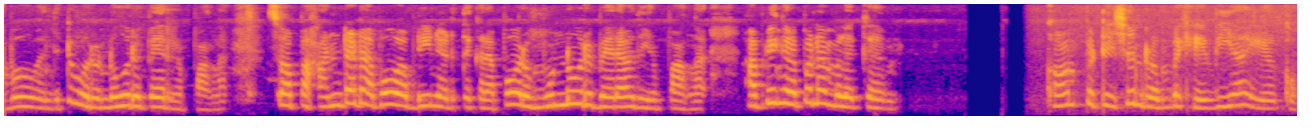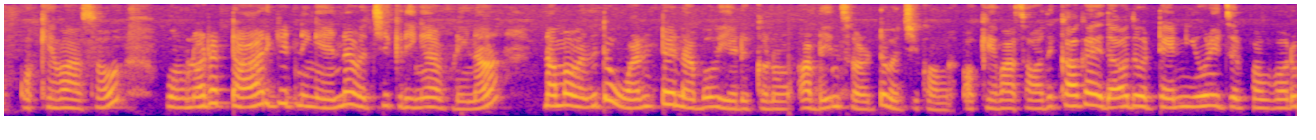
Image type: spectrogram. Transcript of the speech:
அபவ் வந்துட்டு ஒரு நூறு பேர் இருப்பாங்க. ஸோ அப்போ ஹண்ட்ரட் அபவ் அப்படின்னு எடுத்துக்கிறப்போ ஒரு முந்நூறு பேராவது இருப்பாங்க. அப்படிங்கிறப்ப நம்மளுக்கு காம்படிஷன் ரொம்ப ஹெவியாக இருக்கும். ஓகேவா ஸோ உங்களோட டார்கெட் நீங்கள் என்ன வச்சுக்கிறீங்க அப்படின்னா நம்ம வந்துட்டு ஒன் டென் அபவ் எடுக்கணும் அப்படின்னு சொல்லிட்டு வச்சுக்கோங்க. ஓகேவா ஸோ அதுக்காக ஏதாவது ஒரு டென் யூனிட்ஸ் இப்போ ஒரு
